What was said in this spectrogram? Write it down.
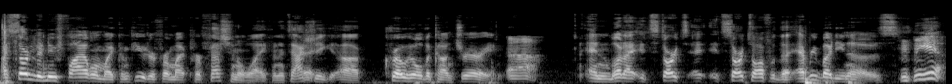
I started a new file on my computer for my professional life, and it's actually uh, Crow Hill the Contrarian. Ah. And what I it starts it starts off with the everybody knows, yeah.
